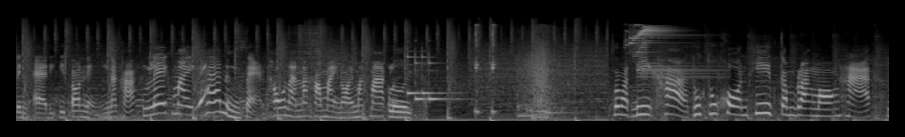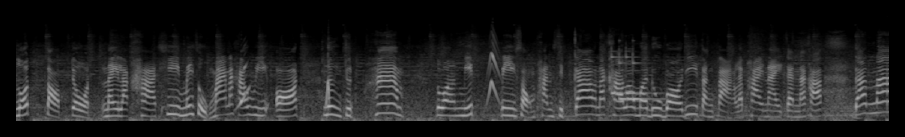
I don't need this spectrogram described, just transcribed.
เป็นแอร์ดิจิตอลอย่างนี้นะคะ เลขไม่แค่ 1 0 0 0 0แสนเท่านั้นนะคะ ไม่น้อยมาก ๆ เลย สวัสดีค่ะ ทุกๆ คนที่กำลังมองหารถตอบโจทย์ในราคาที่ไม่สูงมากนะคะ v ีออส1.5 ตัวมิดปี 2019 นะคะ เรามาดูบอดี้ต่างๆ และภายในกันนะคะ ด้านหน้า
